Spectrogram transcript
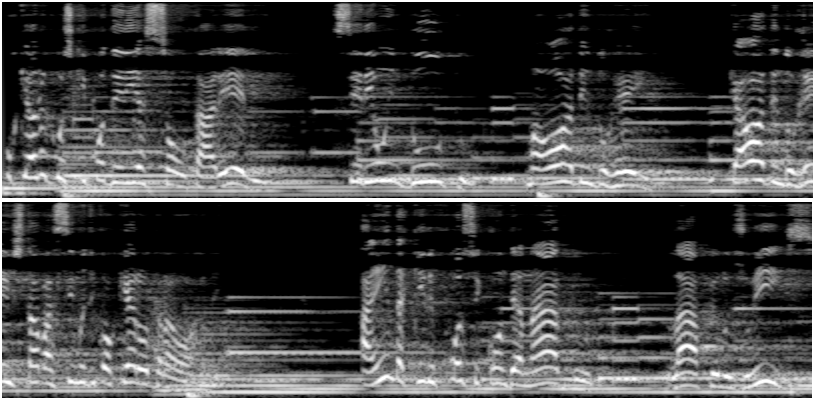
porque a única coisa que poderia soltar ele seria um indulto, uma ordem do rei, que a ordem do rei estava acima de qualquer outra ordem. Ainda que ele fosse condenado lá pelo juiz,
